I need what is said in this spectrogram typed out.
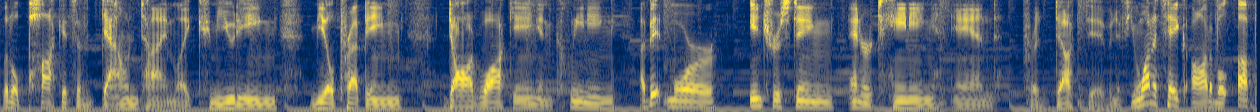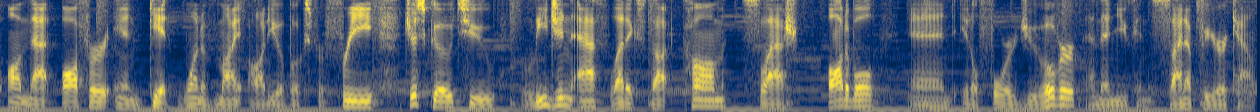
little pockets of downtime like commuting, meal prepping, dog walking, and cleaning a bit more interesting, entertaining, and productive. And if you want to take Audible up on that offer and get one of my audiobooks for free, just go to legionathletics.com slash audible and it'll forward you over and then you can sign up for your account.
